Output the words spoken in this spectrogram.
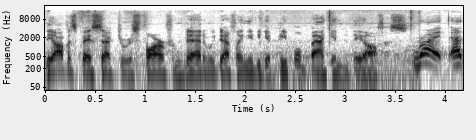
the office space sector is far from dead, and we definitely need to get people back into the office. Right. Uh,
